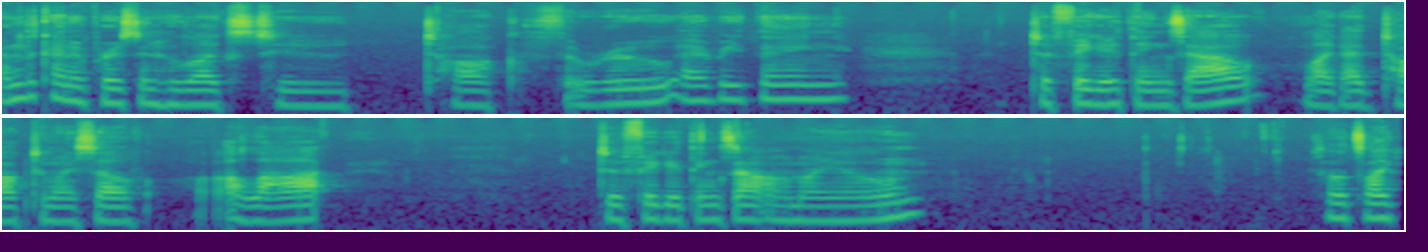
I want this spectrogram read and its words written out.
I'm the kind of person who likes to talk through everything to figure things out. Like I talk to myself a lot to figure things out on my own. So it's like,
